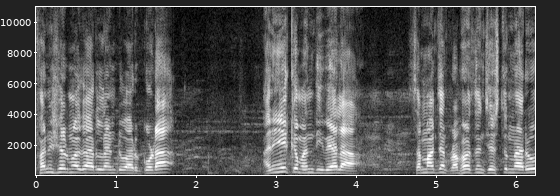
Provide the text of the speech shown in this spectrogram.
ఫణి శర్మ గారు లాంటి వారు కూడా అనేక మంది వేళ సమాజాన్ని ప్రభావితం చేస్తున్నారు.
